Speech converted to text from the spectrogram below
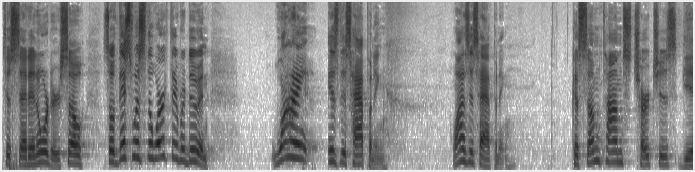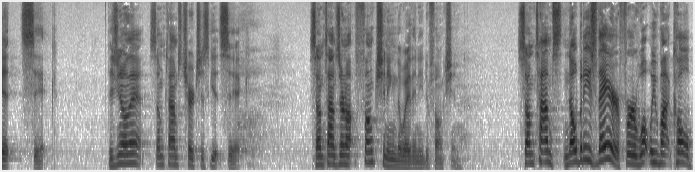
to set in order. So, so this was the work they were doing. Why is this happening? Why is this happening? Because sometimes churches get sick. Did you know that? Sometimes churches get sick. Sometimes they're not functioning the way they need to function. Sometimes nobody's there for what we might call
